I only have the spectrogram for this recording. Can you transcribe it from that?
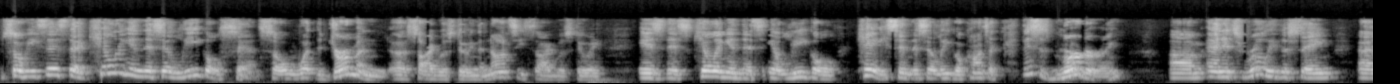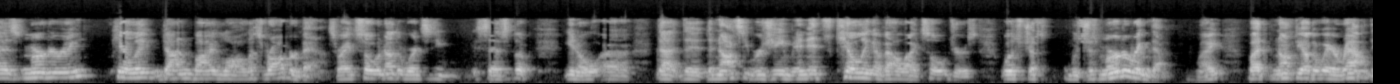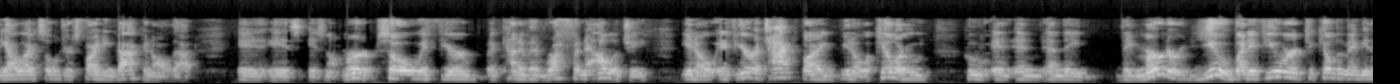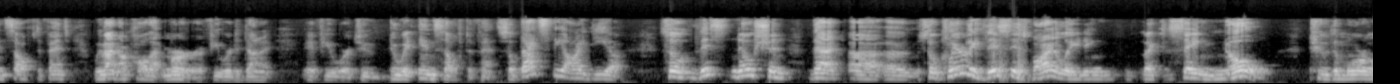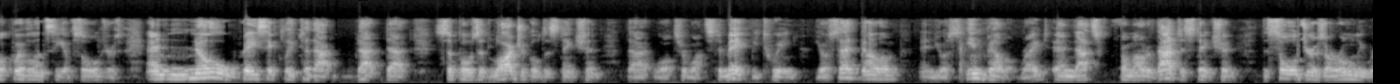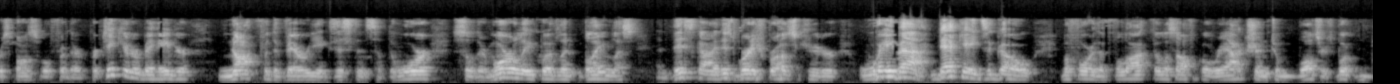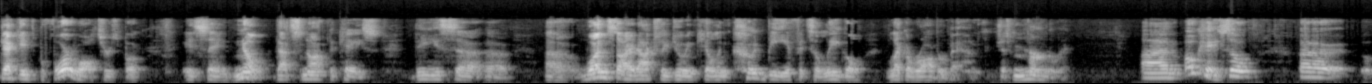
so he says that killing in this illegal sense, so what the German uh, side was doing, the Nazi side was doing, is this killing in this illegal case, in this illegal concept. This is murdering, um, and it's really the same as murdering, killing done by lawless robber bands, right? So in other words, says, look, you know, uh, that the, the Nazi regime in its killing of Allied soldiers was just was just murdering them, right? But not the other way around. The Allied soldiers fighting back and all that is is not murder. So if you're kind of a rough analogy, you know, if you're attacked by you know a killer who who and and, and they they murder you, but if you were to kill them maybe in self-defense, we might not call that murder if you were to done it if you were to do it in self-defense. So that's the idea. So this notion that uh, uh, so clearly this is violating like saying no to the moral equivalency of soldiers and no basically to that that that supposed logical distinction that Walzer wants to make between jus ad bellum and jus in bello, right? And that's from out of that distinction, the soldiers are only responsible for their particular behavior, not for the very existence of the war. So they're morally equivalent, blameless. And this guy, this British prosecutor, way back, decades ago, before the philosophical reaction to Walzer's book, decades before Walzer's book, is saying, no, that's not the case. These uh, uh, uh, one side actually doing killing could be, if it's illegal, like a robber band, just murdering. Um, okay, so uh,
